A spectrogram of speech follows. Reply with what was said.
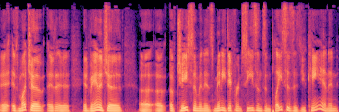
as much of a, advantage of uh, of- in as many different seasons and places as you can. And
